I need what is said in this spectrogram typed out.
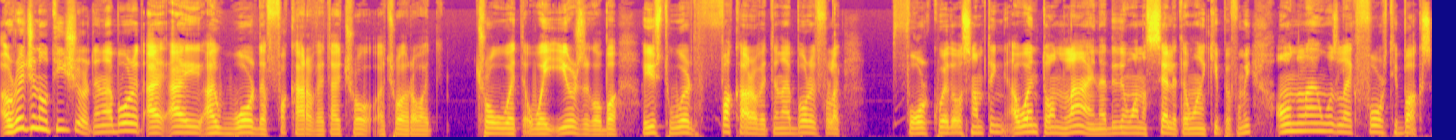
Original T-shirt, and I bought it. I, I I wore the fuck out of it. I throw I throw it away, throw it away years ago. But I used to wear the fuck out of it, and I bought it for like four quid or something. I went online. I didn't want to sell it. I want to keep it for me. Online was like 40 bucks.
